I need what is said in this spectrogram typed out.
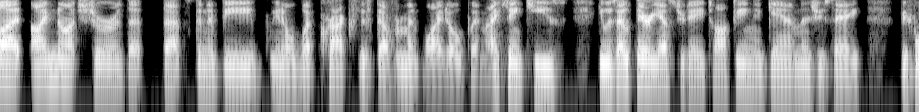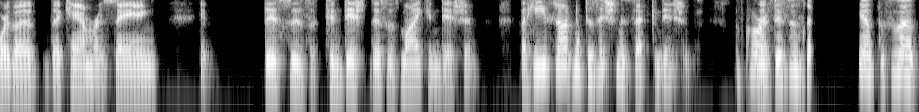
but I'm not sure that that's going to be, you know, what cracks this government wide open. I think he's he was out there yesterday talking again, as you say, before the the camera, saying, it, "This is a condition. This is my condition," but he's not in a position to set conditions. Of course, this is a, yeah, this is a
